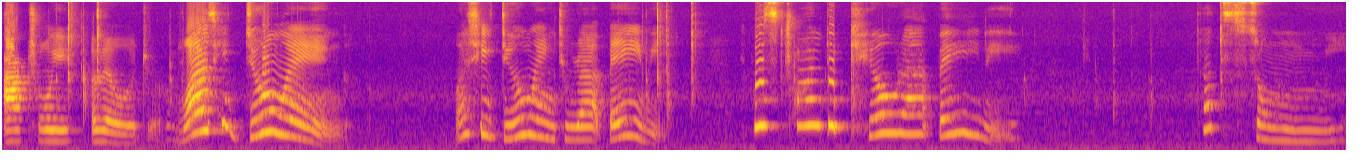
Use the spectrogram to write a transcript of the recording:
actually a villager. What is he doing? What is he doing to that baby? He was trying to kill that baby. That's so mean.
